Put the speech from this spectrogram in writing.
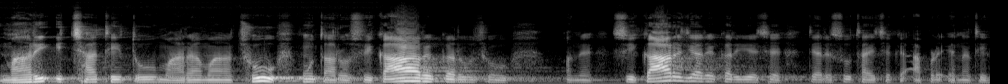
મારી ઈચ્છાથી તું મારામાં છું, હું તારો સ્વીકાર કરું છું. અને સ્વીકાર જ્યારે કરીએ છીએ ત્યારે શું થાય છે કે આપણે એનાથી,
